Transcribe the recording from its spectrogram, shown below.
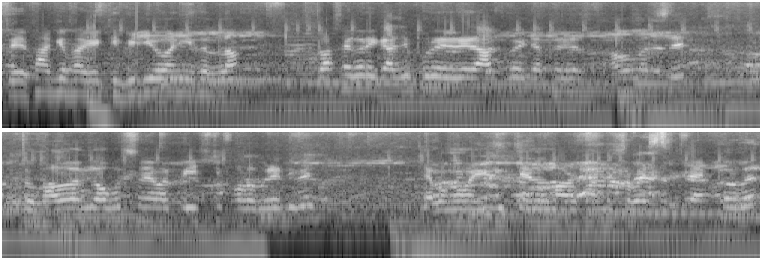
তো এর ফাঁকে ফাঁকে একটি ভিডিও বানিয়ে ফেললাম। তো আশা করি গাজীপুরের রাজবাড়িটা আপনাদের ভালো লাগছে। তো ভালো লাগলে অবশ্যই আমার পেজটি ফলো করে দিবেন। এবং আমার ইউটিউব চ্যানেল আমার সবাই সাবস্ক্রাইব করবেন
